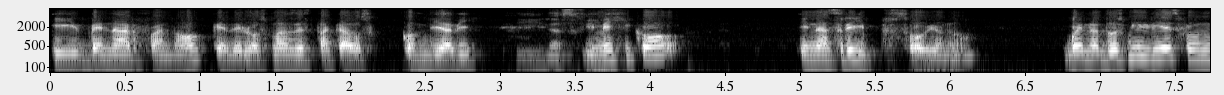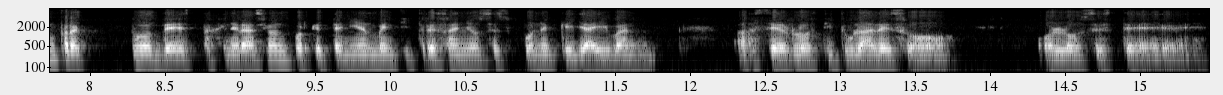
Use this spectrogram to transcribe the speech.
y Benarfa, ¿no? que de los más destacados con Diaby. Y, México, y Nasri, pues obvio, ¿no? Bueno, 2010 fue un fracaso de esta generación porque tenían 23 años, se supone que ya iban a ser los titulares o, o los, este,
